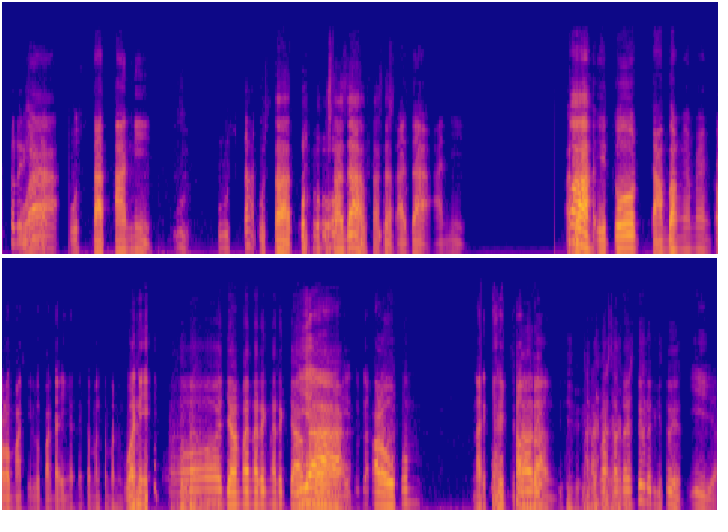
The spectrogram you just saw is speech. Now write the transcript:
kalau disingkat Gua Ustadz Ani. Ustad Ustad, Ustazah, Ustazah. Ustazah Ani. Ada- Wah, itu cambangnya men. Kalau masih lu pada inget nih teman-teman gua nih. oh zaman narik narik cabang Iya, itu dia kalau hukum narik-narik cambang. anak kelas 1 SD udah digituin Iya.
